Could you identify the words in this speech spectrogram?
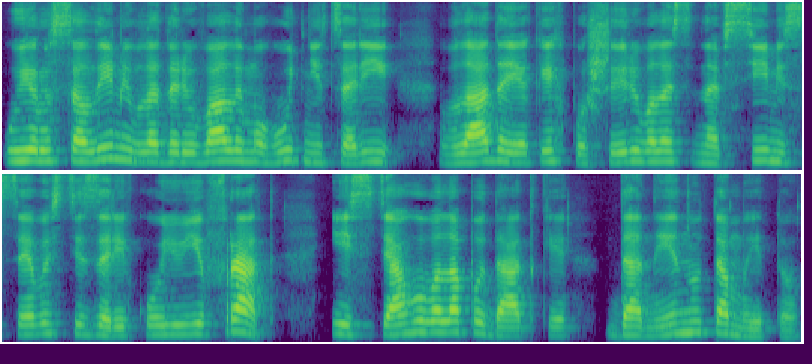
У Єрусалимі владарювали могутні царі, влада яких поширювалась на всі місцевості за рікою Єфрат і стягувала податки, данину та мито.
